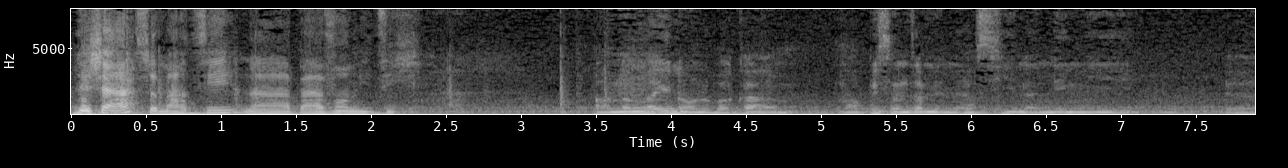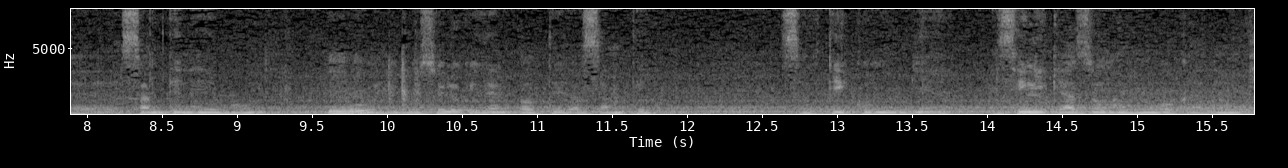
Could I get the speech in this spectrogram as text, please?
déjà ce mardi, na, bah, avant midi. En anglais, non, le baka, napesa nzambe merci na ndenge santé na ye bongi liboso eloko eza importe eza santé santé ekomi bien esengeki azonga na mboka donc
